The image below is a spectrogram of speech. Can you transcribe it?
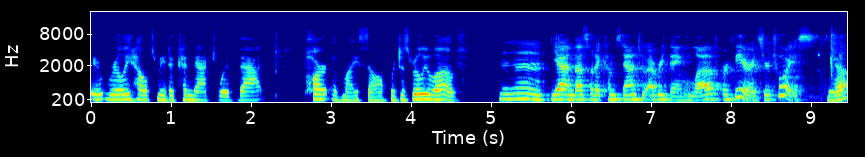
it really helped me to connect with that part of myself, which is really love. Mm-hmm. Yeah, and that's what it comes down to everything love or fear. It's your choice. Yeah.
